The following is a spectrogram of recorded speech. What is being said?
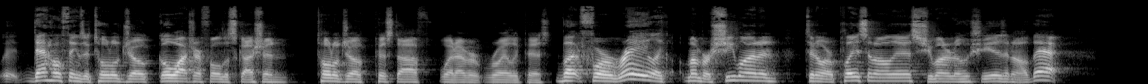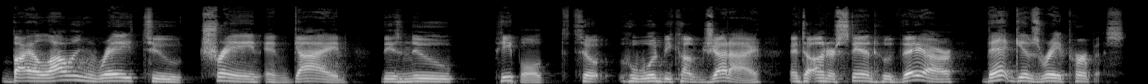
that whole thing's a total joke. Go watch our full discussion. Total joke, pissed off, whatever, royally pissed. But for Rey, like, remember, she wanted to know her place in all this. She wanted to know who she is and all that. By allowing Rey to train and guide these new people to who would become Jedi and to understand who they are, that gives Rey purpose,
